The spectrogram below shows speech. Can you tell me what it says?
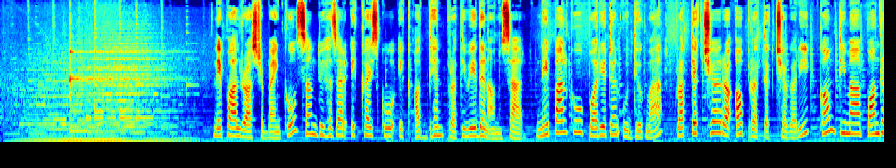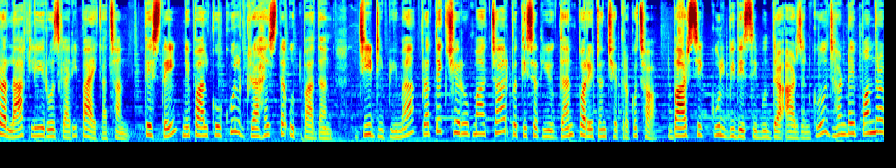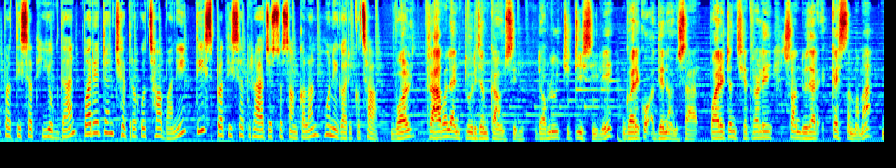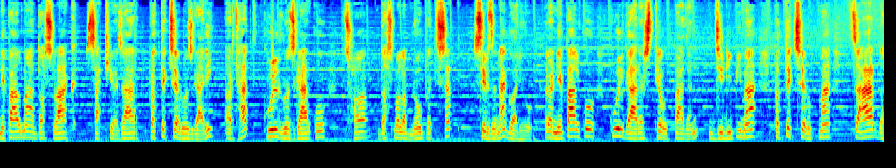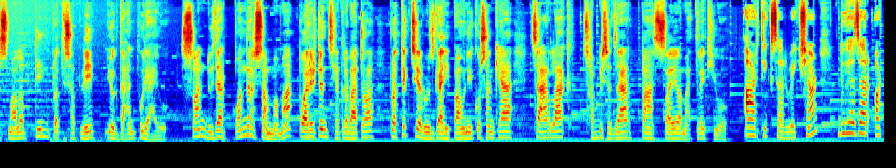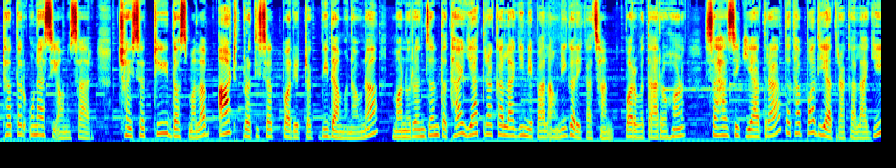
नेपाल राष्ट्र ब्याङ्कको सन् दुई हजार एक्काइसको एक अध्ययन प्रतिवेदन अनुसार नेपालको पर्यटन उद्योगमा प्रत्यक्ष र अप्रत्यक्ष गरी कम्तीमा पन्ध्र लाखले रोजगारी पाएका छन्। त्यस्तै नेपालको कुल ग्राहस्थ उत्पादन जीडीपीमा प्रत्यक्ष रूपमा चार प्रतिशत योगदान पर्यटन क्षेत्रको छ। वार्षिक कुल विदेशी मुद्रा आर्जनको झण्डै पन्ध्र प्रतिशत योगदान पर्यटन क्षेत्रको छ भने तीस प्रतिशत राजस्व संकलन हुने गरेको छ। World travel and tourism council डब्लुटिटिसीले गरेको अध्ययन अनुसार पर्यटन क्षेत्रले सन् दुई हजार एक्काइससम्ममा नेपालमा दस लाख साठी हजार प्रत्यक्ष रोजगारी अर्थात् कुल रोजगारको छ दशमलव नौ प्रतिशत सिर्जना गर्यो र नेपालको कुल गारस्थ्य उत्पादन जिडिपीमा प्रत्यक्ष रूपमा चार दशमलव तिन प्रतिशतले योगदान पुर्यायो। सन् दुई हजार पन्ध्रसम्ममा पर्यटन क्षेत्रबाट प्रत्यक्ष रोजगारी पाउनेको सङ्ख्या चार लाख छब्बिस हजार पाँच सय मात्रै थियो। आर्थिक सर्वेक्षण दुई हजार अठहत्तर उनासी अनुसार छैसठी दशमलव आठ प्रतिशत पर्यटक विदा मनाउन मनोरञ्जन तथा यात्राका लागि नेपाल आउने गरेका छन्। पर्वतारोहण साहसिक यात्रा तथा पदयात्राका लागि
